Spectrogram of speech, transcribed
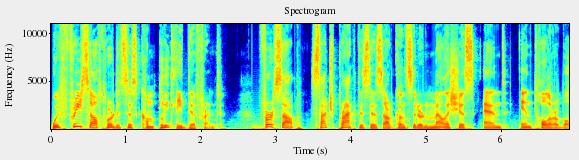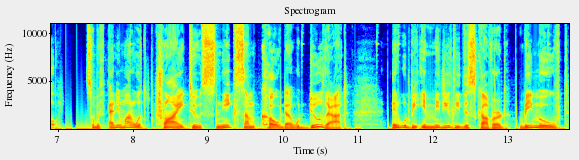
With free software, this is completely different. First up, such practices are considered malicious and intolerable. So if anyone would try to sneak some code that would do that, it would be immediately discovered, removed,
